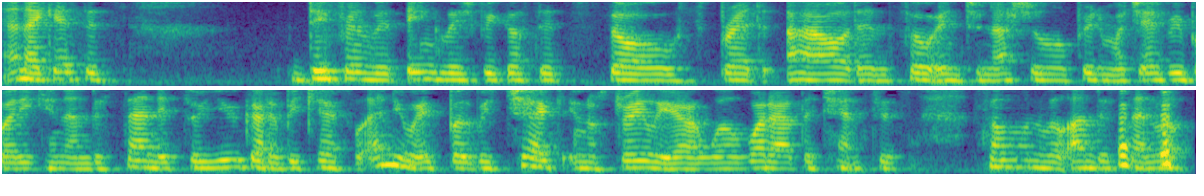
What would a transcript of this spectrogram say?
And I guess it's different with English because it's so spread out and so international. Pretty much everybody can understand it. So you got to be careful, anyways. But with Czech in Australia, well, what are the chances someone will understand? Well,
